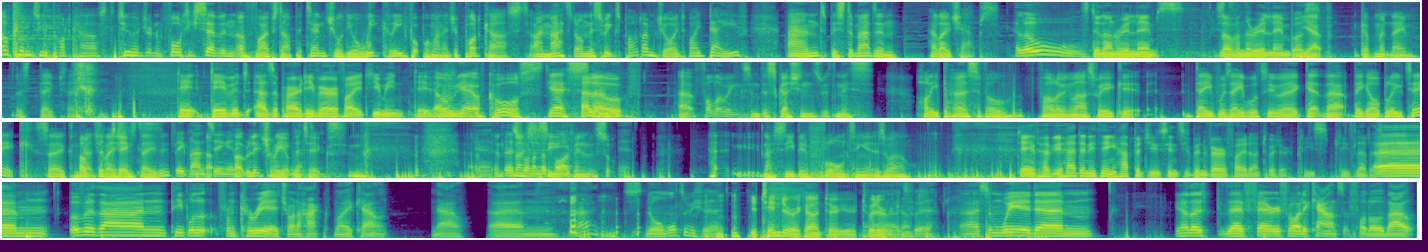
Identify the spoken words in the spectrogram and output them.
Welcome to podcast 247 of Five Star Potential, your weekly Football Manager podcast. I'm Matt, and on this week's pod, I'm joined by Dave and Mr. Madden. Hello, chaps. Hello. Still on real names. Loving the real name buzz. Yep, government name, as Dave says. Da- David as a party verified, you mean, David? oh, yeah, of course. Yes. Hello. um, f- uh, following some discussions with Miss Holly Percival following last week, it, Dave was able to uh, get that big old blue tick. So, congratulations, ticks. David. Big man Up- singing. Up, literally up the ticks. Yeah, Uh, first nice one to on the see pod. You've been, so- Yeah. nice to see you've been flaunting it as well. Dave, have you had anything happen to you since you've been verified on Twitter? Please, please let us know. Um, other than people from Korea trying to hack my account now. Um, nah, it's normal to be fair. your Tinder account or your Twitter Uh, account? Twitter. Uh, some weird, um, you know, those they're verified accounts that follow about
